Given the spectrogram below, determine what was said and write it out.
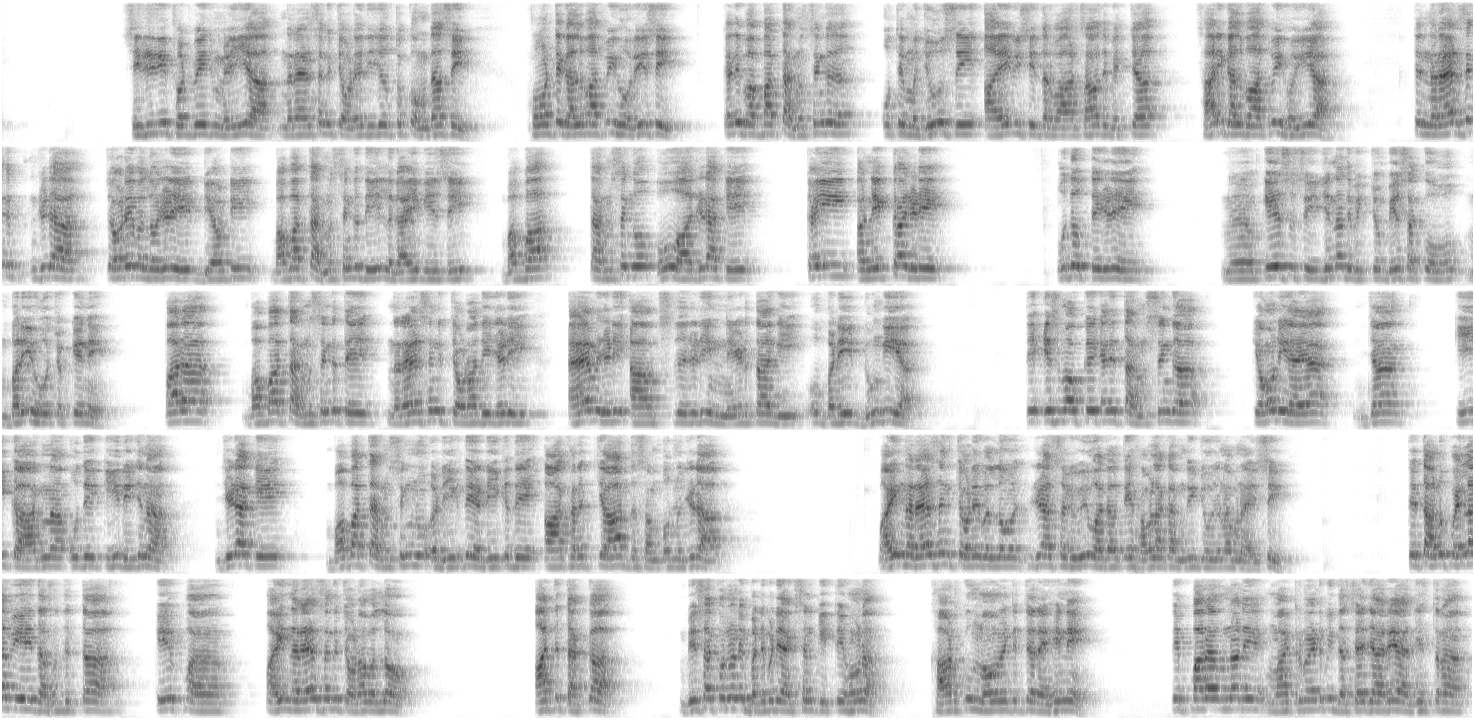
ਸੀਡੀਡੀ ਫੁਟੇਜ ਮਿਲੀ ਆ, ਨਰੈਣ ਸਿੰਘ ਚੌੜੇ ਦੀ, ਜੋ ਉੱਥੇ ਘੁੰਮਦਾ ਸੀ, ਫੋਨ ਤੇ ਗੱਲਬਾਤ ਵੀ ਹੋ ਰਹੀ ਸੀ। ਕਹਿੰਦੇ, ਬਾਬਾ ਧਰਮ ਸਿੰਘ ਉੱਥੇ ਮੌਜੂਦ ਸੀ, ਆਏ ਵੀ ਸੀ ਦਰਬਾਰ ਸਾਹਿਬ ਦੇ ਵਿੱਚ, ਸਾਰੀ ਗੱਲਬਾਤ ਵੀ ਹੋਈ ਆ। ਤੇ ਨਰੈਣ ਸਿੰਘ ਜਿਹੜਾ ਚੌੜੇ ਵੱਲੋਂ ਜਿਹੜੀ ਡਿਊਟੀ ਬਾਬਾ ਧਰਮ ਸਿੰਘ ਦੀ ਲਗਾਈ ਗਈ ਸੀ, ਬਾਬਾ ਧਰਮ ਸਿੰਘ ਉਹ ਆ ਜਿਹੜਾ ਕਿ ਕਈ ਅਨੇਕਾਂ ਜਿਹੜੇ ਉਹਦੇ ਉੱਤੇ ਜਿਹੜੇ ਕੇਸ ਸੀ ਜਿਨ੍ਹਾਂ ਦੇ ਵਿੱਚੋਂ ਬੇਸ਼ੱਕ ਉਹ ਬਰੀ ਹੋ ਚੁੱਕੇ ਨੇ। ਪਰ ਬਾਬਾ ਧਰਮ ਸਿੰਘ ਤੇ ਨਰੈਣ ਸਿੰਘ ਚੌੜਾ ਦੀ ਜਿਹੜੀ ਅਹਿਮ ਜਿਹੜੀ ਆਪਸ ਦੀ ਜਿਹੜੀ ਨੇੜਤਾ ਗਈ ਉਹ ਬੜੀ ਡੂੰਗੀ ਆ। ਤੇ ਇਸ ਮੌਕੇ ਕਹਿੰਦੇ ਧਰਮ ਸਿੰਘ ਕਿਉਂ ਨਹੀਂ ਆਇਆ ਜਾਂ ਕੀ ਕਾਰਨ ਆ, ਉਹਦੇ ਕੀ ਰੀਜਨ ਆ, ਜਿਹੜਾ ਕਿ ਬਾਬਾ ਧਰਮ ਸਿੰਘ ਨੂੰ ਅਡੀਕਦੇ ਅਡੀਕਦੇ ਆਖਰ 4 ਦਸੰਬਰ ਨੂੰ ਜਿਹੜਾ ਭਾਈ ਨਰੈਣ ਸਿੰਘ ਚੌੜੇ ਵੱਲੋਂ ਜਿਹੜਾ ਸੁਖਬੀਰ ਬਾਦਲ ਤੇ ਹਮਲਾ ਕਰਨ ਦੀ ਯੋਜਨਾ ਬਣਾਈ ਸੀ। ਤੇ ਤੁਹਾਨੂੰ ਪਹਿਲਾਂ ਵੀ ਇਹ ਦੱਸ ਦਿੱਤਾ ਕਿ ਭਾਈ ਨਰੈਣ ਸਿੰਘ ਚੌੜਾ ਵੱਲੋਂ ਅੱਜ ਤੱਕ ਬੇਸ਼ੱਕ ਉਹਨਾਂ ਨੇ ਵੱਡੇ ਵੱਡੇ ਐਕਸ਼ਨ ਕੀਤੇ ਹੋਣ। ਖਾੜਕੂ ਮੂਵਮੈਂਟ 'ਚ ਰਹੇ ਨੇ। ਤੇ ਪਰ ਉਹਨਾਂ ਨੇ ਮਾਸਟਰਮਾਈਂਡ ਵੀ ਦੱਸਿਆ ਜਾ ਰਿਹਾ ਜਿਸ ਤਰ੍ਹਾਂ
